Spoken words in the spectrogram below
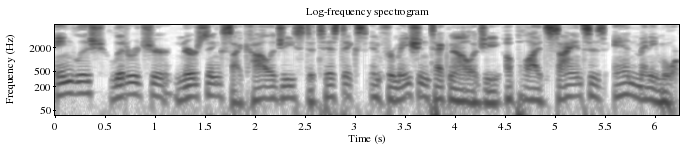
English, literature, nursing, psychology, statistics, information technology, applied sciences, and many more.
